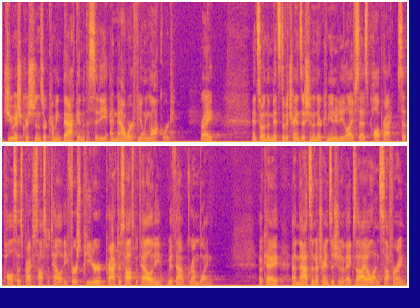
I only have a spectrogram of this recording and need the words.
Jewish Christians are coming back into the city, and now we're feeling awkward right? And so, in the midst of a transition in their community life, says Paul, Paul says, practice hospitality. First Peter, practice hospitality without grumbling. Okay, and that's in a transition of exile and suffering.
